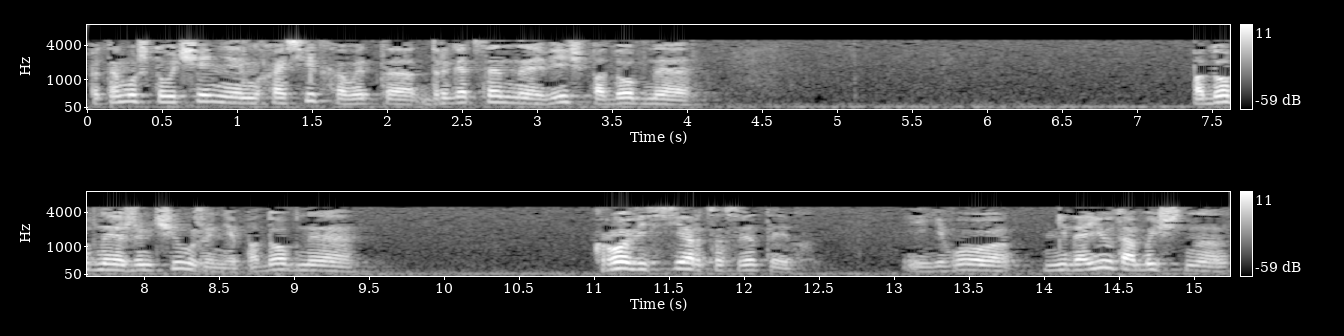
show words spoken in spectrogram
Потому что учение Махасидхов – это драгоценная вещь, подобная, подобная жемчужине, подобная крови сердца святых – и его не дают обычно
